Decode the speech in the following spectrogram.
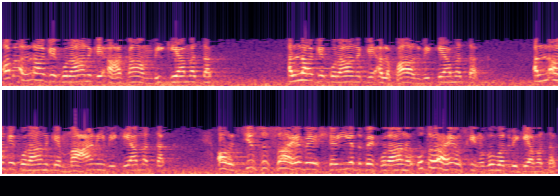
اب اللہ کے قرآن کے احکام بھی قیامت تک، اللہ کے قرآن کے الفاظ بھی قیامت تک، اللہ کے قرآن کے معانی بھی قیامت تک، اور جس صاحب شریعت پہ قرآن اترا ہے، اس کی نبوت بھی قیامت تک۔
